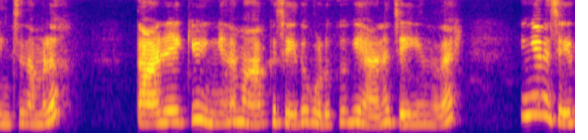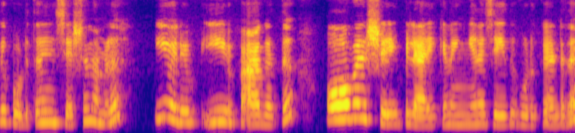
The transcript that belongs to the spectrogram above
ഇഞ്ച് നമ്മൾ താഴേക്കും ഇങ്ങനെ മാർക്ക് ചെയ്ത് കൊടുക്കുകയാണ് ചെയ്യുന്നത്. ഇങ്ങനെ ചെയ്ത് കൊടുത്തതിന് ശേഷം നമ്മൾ ഈ ഒരു ഈ ഭാഗത്ത് ഓവൽ ഷേപ്പിലായിരിക്കണം ഇങ്ങനെ ചെയ്ത് കൊടുക്കേണ്ടത്.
